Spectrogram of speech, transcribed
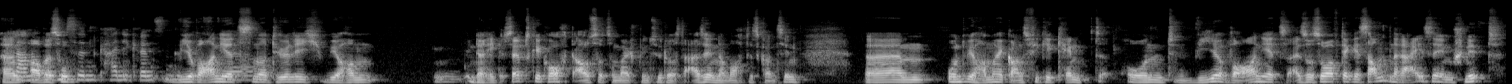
Ähm, aber so, sind keine Grenzen. wir waren jetzt ja. natürlich, wir haben in der Regel selbst gekocht, außer zum Beispiel in Südostasien, da macht das keinen Sinn. Ähm, und wir haben halt ganz viel gecampt. Und wir waren jetzt, also so auf der gesamten Reise im Schnitt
